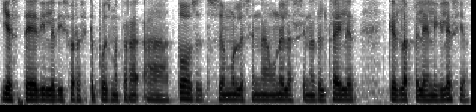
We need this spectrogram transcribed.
y este Eddie le dice ahora sí te puedes matar a, todos. Entonces vemos la escena, una de las escenas del tráiler que es la pelea en la iglesia.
